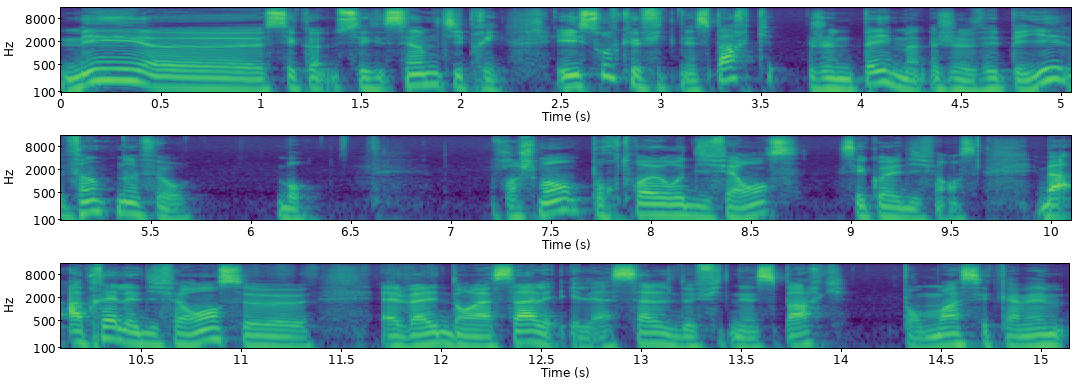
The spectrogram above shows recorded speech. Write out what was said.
mais c'est un petit prix. Et il se trouve que Fitness Park, je vais payer 29 euros. Bon, Franchement, pour 3 euros de différence, c'est quoi la différence? Bah Après, la différence, euh, elle va être dans la salle. Et la salle de Fitness Park, pour moi, c'est quand même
